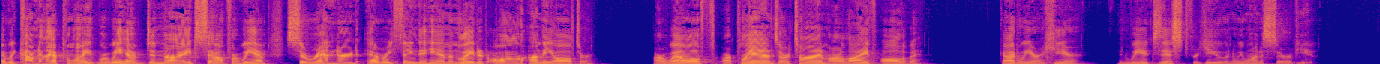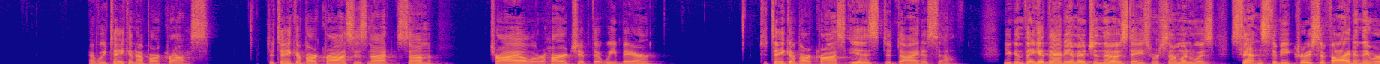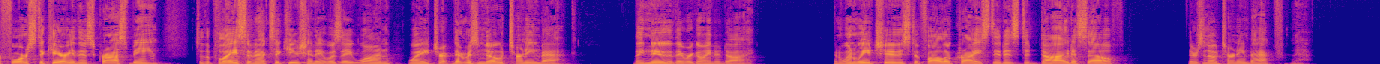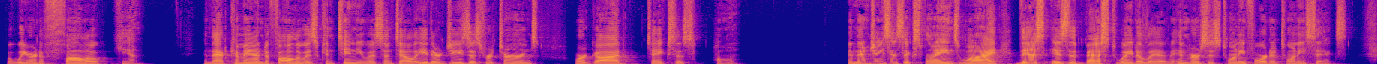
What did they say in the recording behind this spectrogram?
Have we come to that point where we have denied self, where we have surrendered everything to him and laid it all on the altar? Our wealth, our plans, our time, our life, all of it. God, we are here and we exist for you and we want to serve you. Have we taken up our cross? To take up our cross is not some trial or hardship that we bear. To take up our cross is to die to self. You can think of that image in those days where someone was sentenced to be crucified and they were forced to carry this crossbeam to the place of execution. It was a one way trip, there was no turning back. They knew they were going to die. And when we choose to follow Christ, it is to die to self. There's no turning back from that. But we are to follow him. And that command to follow is continuous until either Jesus returns or God takes us home. And then Jesus explains why this is the best way to live in verses 24 to 26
